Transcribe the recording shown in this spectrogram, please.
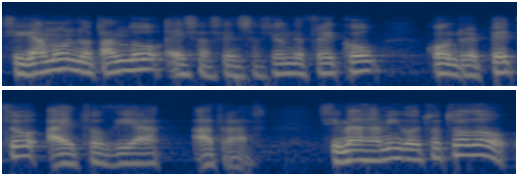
sigamos notando esa sensación de fresco con respecto a estos días atrás. Sin más amigos, esto es todo.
